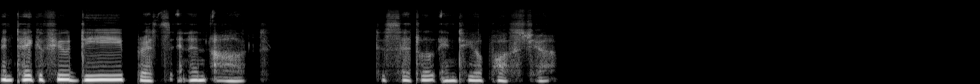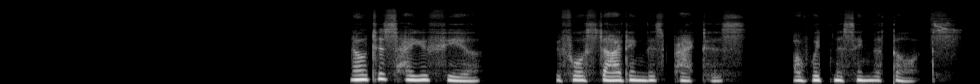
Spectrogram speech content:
Then take a few deep breaths in and out to settle into your posture. Notice how you feel before starting this practice of witnessing the thoughts.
